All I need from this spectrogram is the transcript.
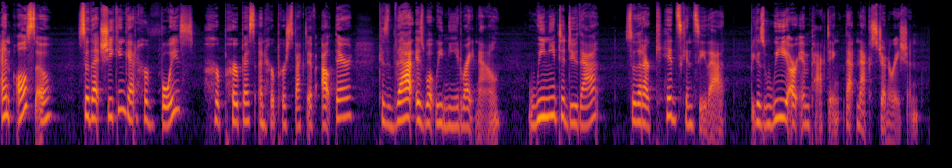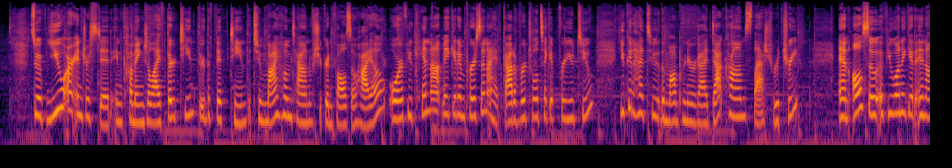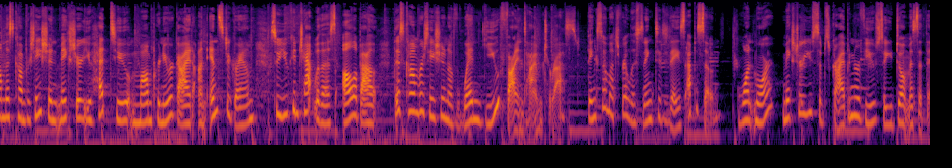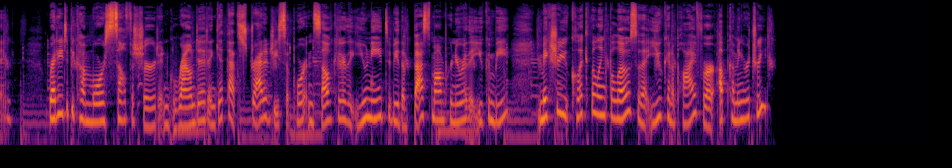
And also so that she can get her voice, her purpose, and her perspective out there because that is what we need right now. We need to do that so that our kids can see that because we are impacting that next generation. So, if you are interested in coming July 13th through the 15th to my hometown of Chagrin Falls, Ohio, or if you cannot make it in person, I have got a virtual ticket for you too. You can head to themompreneurguide.com slash retreat And also, if you want to get in on this conversation, make sure you head to Mompreneur Guide on Instagram so you can chat with us all about this conversation of when you find time to rest. Thanks so much for listening to today's episode. Want more? Make sure you subscribe and review so you don't miss a thing. Ready to become more self assured and grounded and get that strategy, support, and self care that you need to be the best mompreneur that you can be? Make sure you click the link below so that you can apply for our upcoming retreat.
